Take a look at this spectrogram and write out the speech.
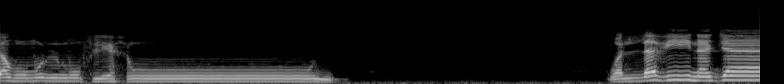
هم المفلحون والذين جاءوا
